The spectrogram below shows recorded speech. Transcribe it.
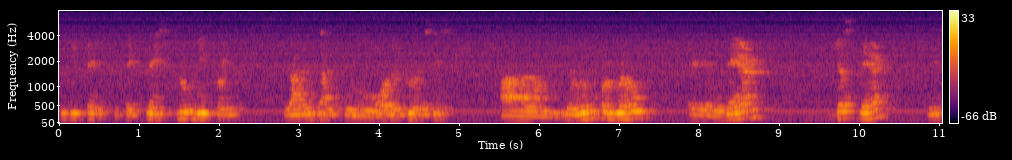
to, be to take place through Bitcoin rather than to other currencies, um, the room for growth uh, there, just there, is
